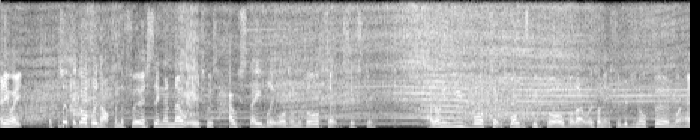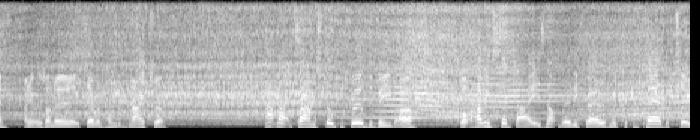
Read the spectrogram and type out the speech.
Anyway, I took the Goblin off and the first thing I noticed was how stable it was on the Vortex system. I'd only used Vortex once before, but that was on its original firmware, and it was on a 700 Nitro. At that time, I still preferred the V-Bar, but having said that, it's not really fair of me to compare the two,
